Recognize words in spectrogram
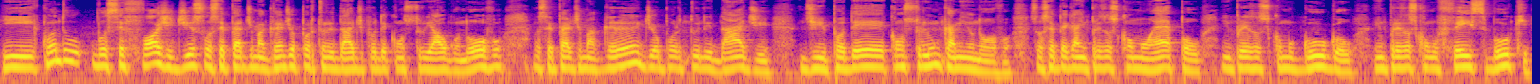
E quando você foge disso, você perde uma grande oportunidade de poder construir algo novo, você perde uma grande oportunidade de poder construir um caminho novo. Se você pegar empresas como Apple, empresas como Google, empresas como Facebook,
